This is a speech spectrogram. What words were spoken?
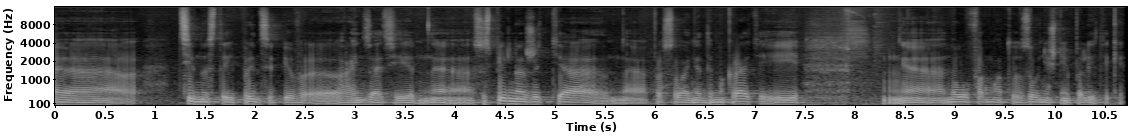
е, цінностей принципів е, організації е, суспільного життя, е, просування демократії і нового формату зовнішньої політики.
